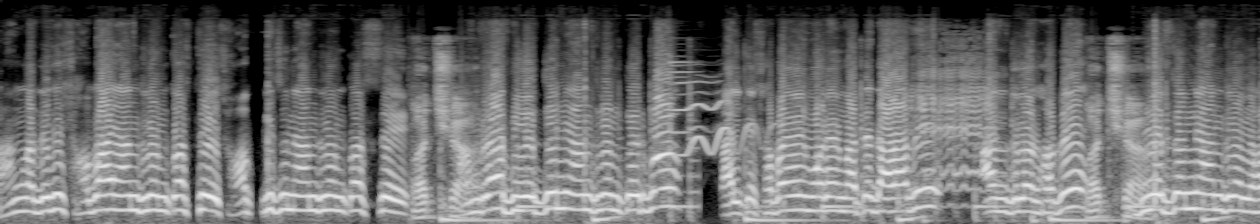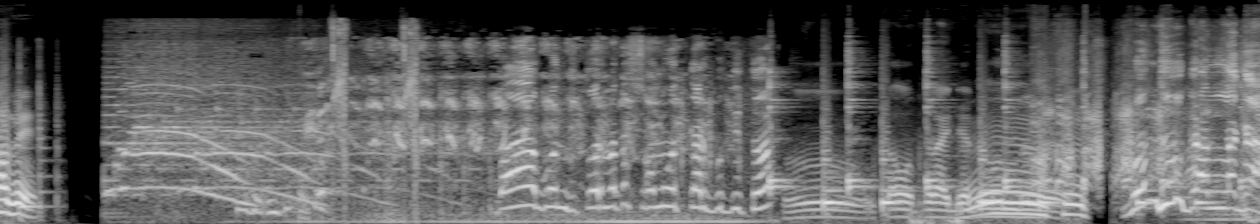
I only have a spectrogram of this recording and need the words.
বাংলাদেশে সবাই আন্দোলন করছে সবকিছু নিয়ে আন্দোলন করছে। আচ্ছা। আমরা বিয়ের জন্য আন্দোলন করব কালকে সবাই মনের মাঠে দাঁড়াবে আন্দোলন হবে। আচ্ছা। বিয়ের জন্য আন্দোলন হবে। বা বন্ধু তোর মতো চমৎকার বুদ্ধি তো। চমৎকার আইডিয়া বন্ধু। গান লাগা।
